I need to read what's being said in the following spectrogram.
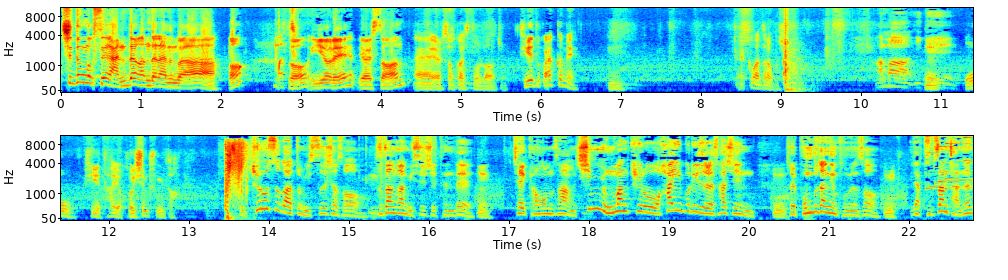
취등록세가 안 들어간다라는 거야. 어? 그래서 2열에 열선, 예, 열선까지도 올라가죠. 뒤에도 깔끔해. 음. 깔끔하더라고. 지금. 아마 이게 오, 뒤에 타이어 거의 신품이다. 그 키로수가 좀 있으셔서 음. 부담감이 있으실 텐데 음. 제 경험상 16만 킬로 하이브리드를 사신 음. 저희 본부장님 보면서 음. 그냥 국산차는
